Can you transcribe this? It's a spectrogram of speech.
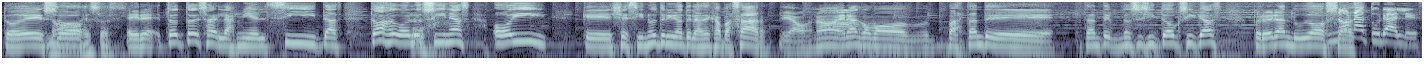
todo eso. No, eso es- Era- to- todas esas, las mielcitas, todas golosinas. Hoy que Jessy Nutri no te las deja pasar, digamos, ¿no? Eran como bastante, bastante, no sé si tóxicas, pero eran dudosas. No naturales.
